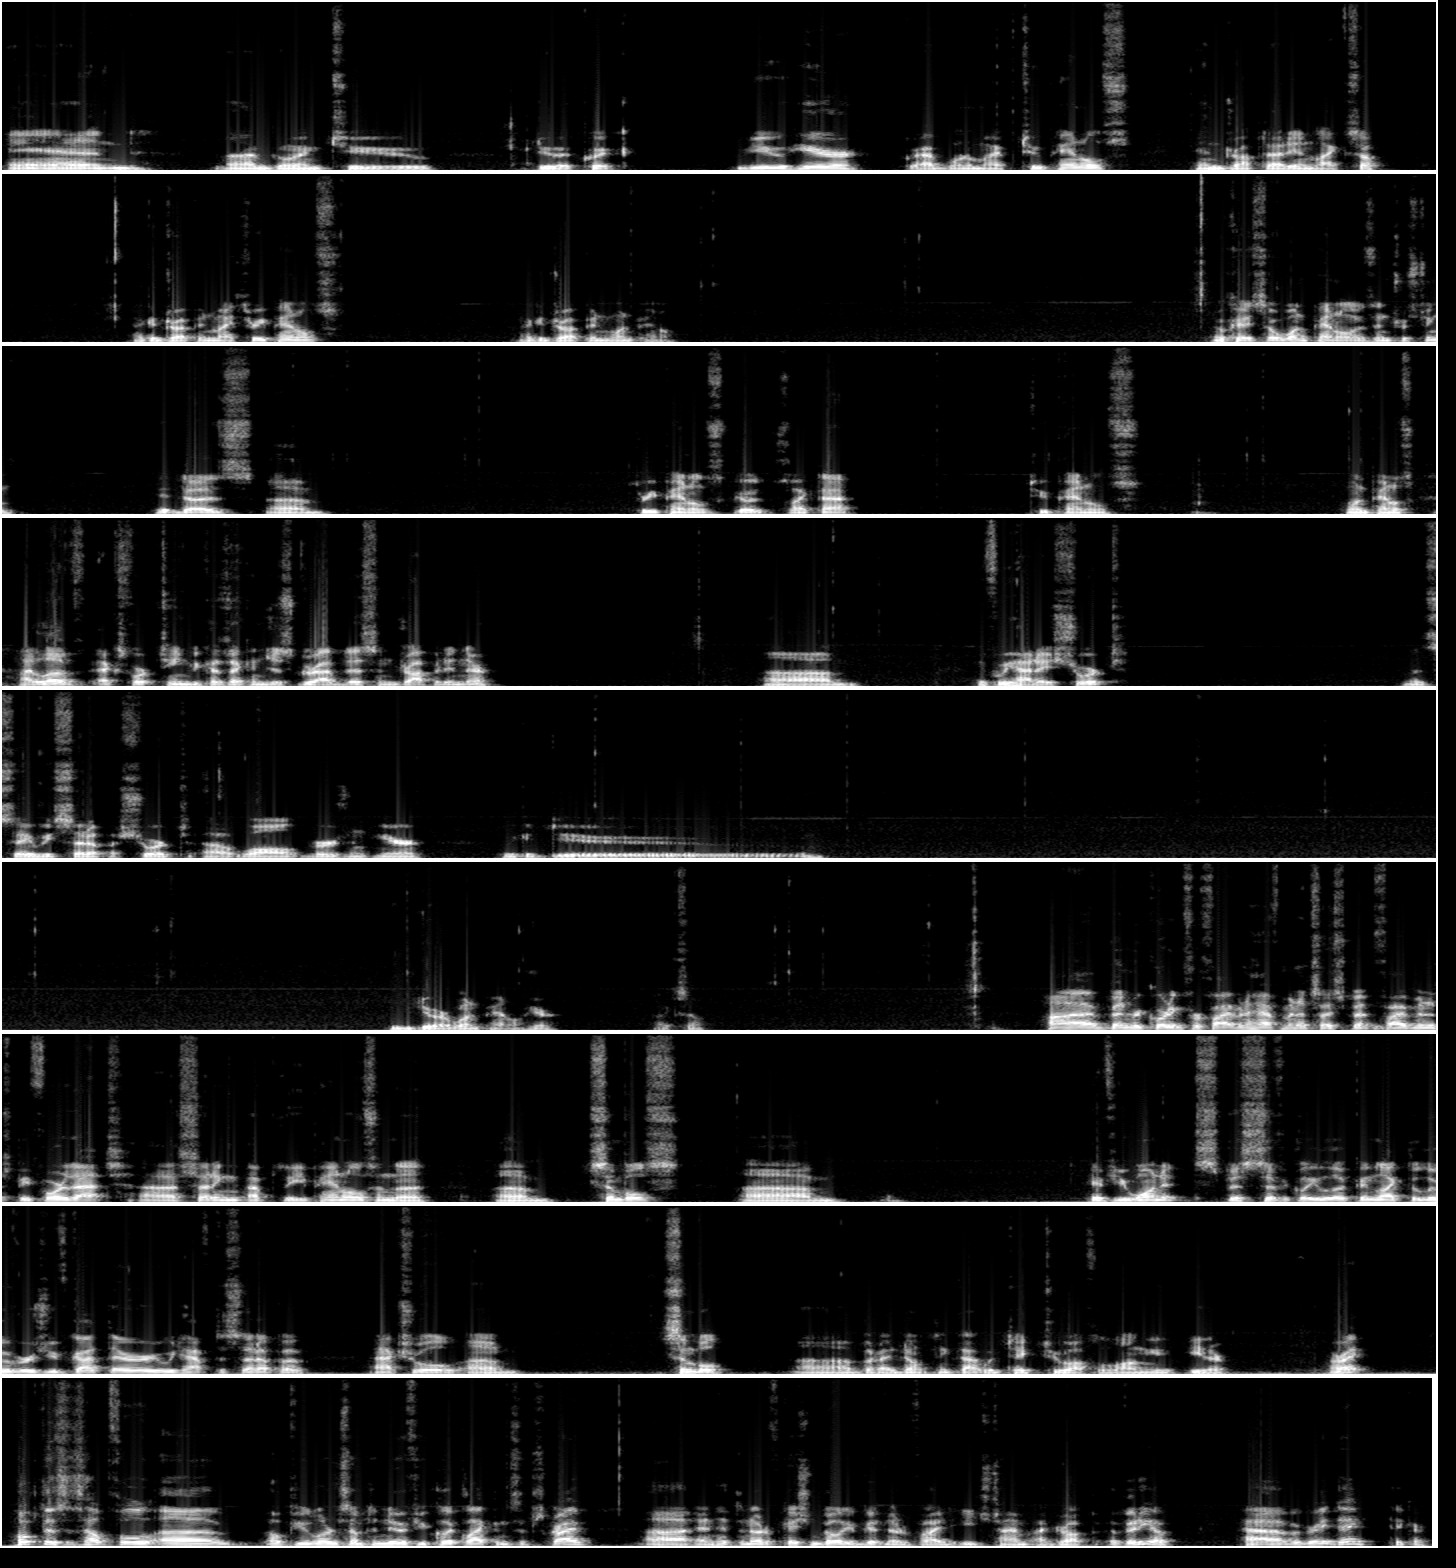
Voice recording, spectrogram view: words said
And I'm going to do a quick view here, grab one of my two panels, and drop that in like so. I could drop in my three panels. I could drop in one panel. Okay, so one panel is interesting. It does um, three panels goes like that, two panels, one panels. I love X14 because I can just grab this and drop it in there. Um, if we had a short, let's say we set up a short uh, wall version here, we could do we could do our one panel here like so. I've been recording for five and a half minutes. I spent five minutes before that uh, setting up the panels and the um, symbols. Um, if you want it specifically looking like the louvers you've got there, we'd have to set up a actual um, symbol, uh, but I don't think that would take too awful long e either. All right. Hope this is helpful. Uh, hope you learned something new. If you click like and subscribe uh, and hit the notification bell, you'll get notified each time I drop a video. Have a great day. Take care.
